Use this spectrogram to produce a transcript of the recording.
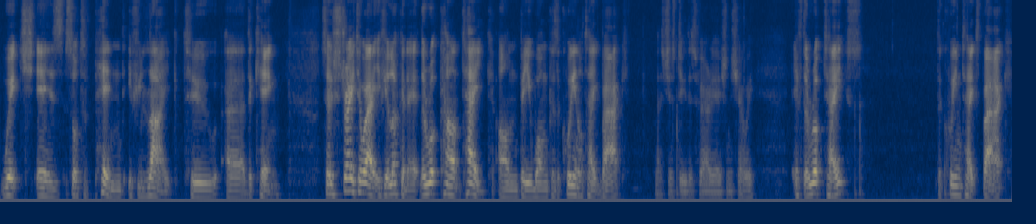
which is sort of pinned if you like to uh, the king so straight away if you look at it the rook can't take on b1 because the queen will take back let's just do this variation shall we? If the rook takes the queen takes back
